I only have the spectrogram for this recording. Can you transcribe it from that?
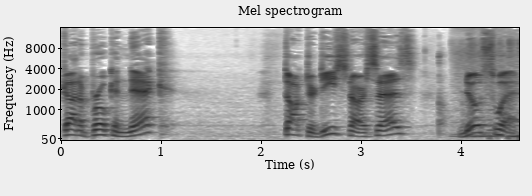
Got a broken neck? Dr. D Star says, no sweat.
